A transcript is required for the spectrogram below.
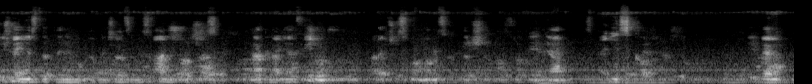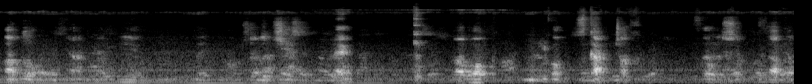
Dzisiaj niestety nie mogę być razem z Wami podczas nagrania filmu, ale przysłam Wam serdeczne pozdrowienia z Penisko. Piwem Badu, jak ja piję tutaj piwo pszeniczne, mleko, obok piwo z Karczach. Serdecznie pozdrawiam.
